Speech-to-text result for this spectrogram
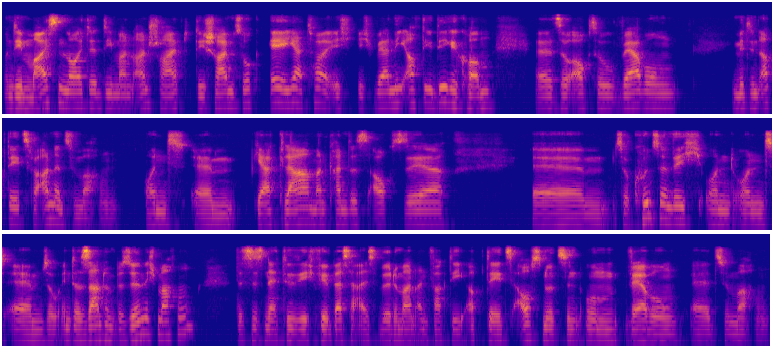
Und die meisten Leute, die man anschreibt, die schreiben zurück, ey, ja toll, ich, ich wäre nie auf die Idee gekommen, äh, so auch so Werbung mit den Updates für andere zu machen. Und ähm, ja klar, man kann das auch sehr ähm, so künstlich und, und ähm, so interessant und persönlich machen. Das ist natürlich viel besser, als würde man einfach die Updates ausnutzen, um Werbung äh, zu machen.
